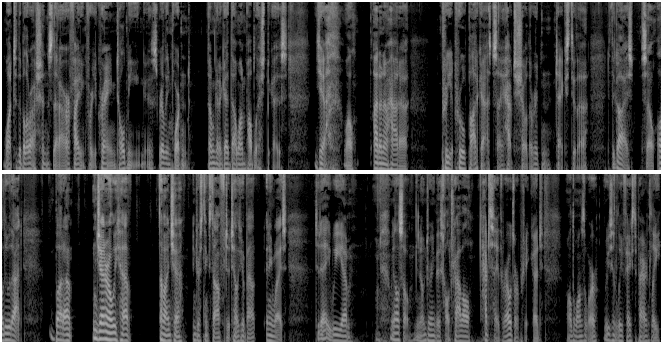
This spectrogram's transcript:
what the Belarusians that are fighting for Ukraine told me is really important. I'm gonna get that one published because, yeah, well, I don't know how to pre-approve podcasts. I have to show the written text to the to the guys. So I'll do that. But uh, in general, we have a bunch of interesting stuff to tell you about. Anyways, today we um, we also, you know, during this whole travel, I have to say the roads were pretty good. All the ones that were recently fixed, apparently.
